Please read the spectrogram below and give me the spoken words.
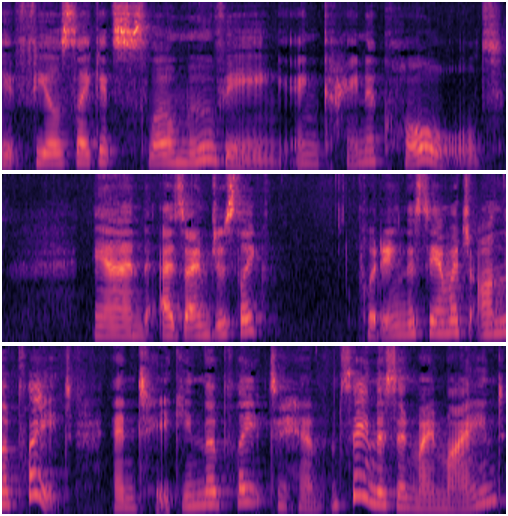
It feels like it's slow moving and kind of cold. And as I'm just like putting the sandwich on the plate and taking the plate to him, I'm saying this in my mind,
